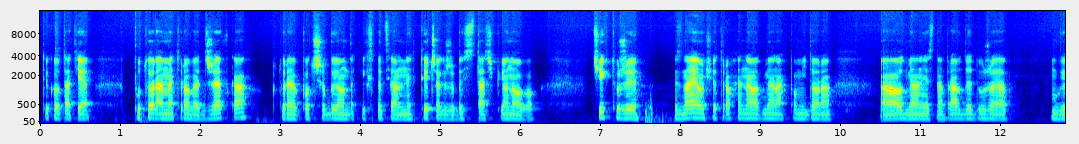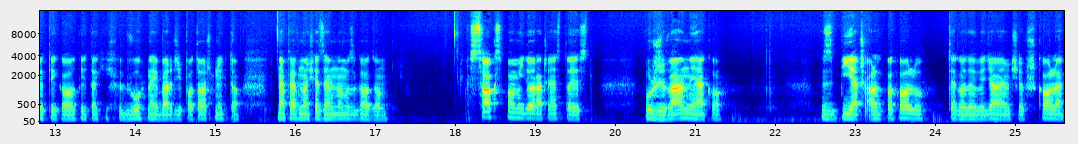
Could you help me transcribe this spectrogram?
tylko takie półtora metrowe drzewka, które potrzebują takich specjalnych tyczek, żeby stać pionowo. Ci, którzy znają się trochę na odmianach pomidora, a odmian jest naprawdę dużo, ja mówię tylko o tych takich dwóch najbardziej potocznych, to na pewno się ze mną zgodzą. Sok z pomidora często jest używany jako zbijacz alkoholu. Tego dowiedziałem się w szkole,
